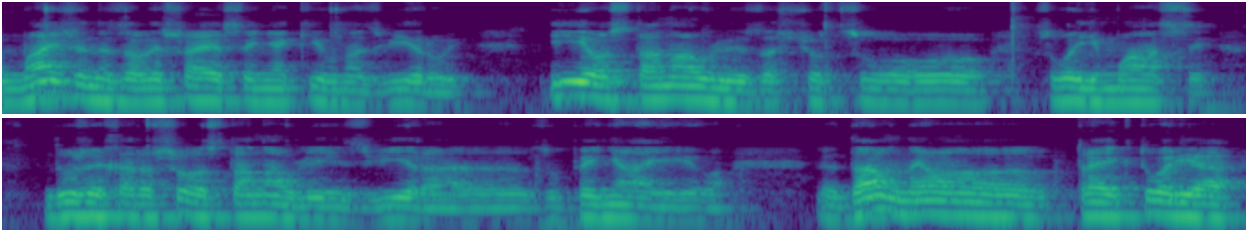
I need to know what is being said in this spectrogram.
майже не залишає синяків на звіру і останавлює за що свого, свої маси. Дуже хорошо останавлює звіра, е, зупиняє його. Да, в нього траєкторія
